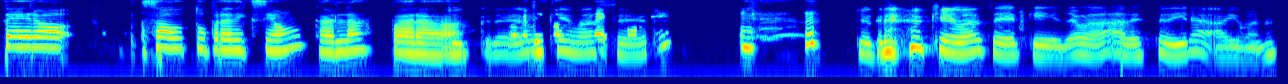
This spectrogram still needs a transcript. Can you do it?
Pero, so, tu predicción, Carla, para Yo creo que va a ser, Party? yo creo que va a ser que ella va a despedir a Ivan,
